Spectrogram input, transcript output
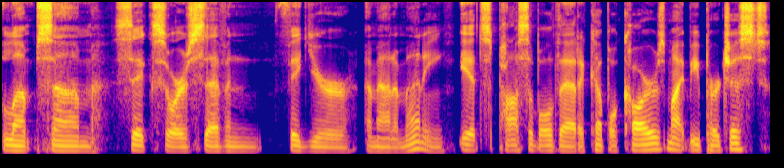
lump sum 6 or 7 figure amount of money it's possible that a couple cars might be purchased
